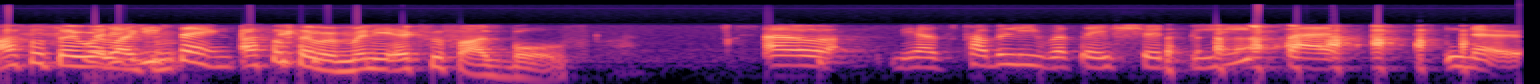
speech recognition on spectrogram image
I thought they were What like did you think? I thought they were mini exercise balls. oh, yeah, it's probably what they should be, but no.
